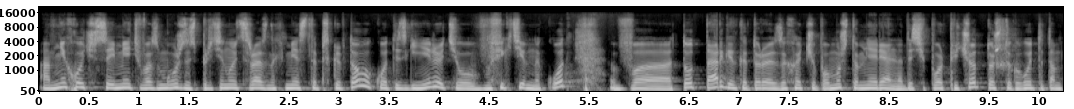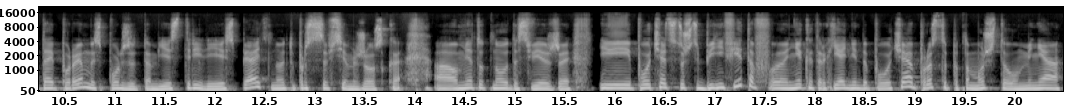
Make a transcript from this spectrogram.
а мне хочется иметь возможность притянуть с разных мест TypeScript код и сгенерировать его в эффективный код в тот таргет, который я захочу, потому что меня реально до сих пор печет то, что какой-то там Type RM использует там ES3 или ES5, но это просто совсем жестко. А у меня тут нода свежая. И получается то, что бенефитов э, некоторых я недополучаю просто потому, что у меня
